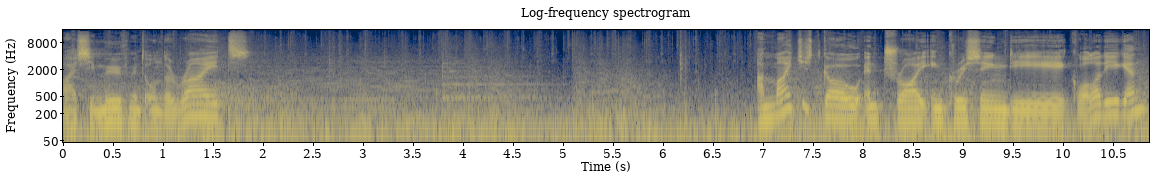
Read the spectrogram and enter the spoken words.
I see movement on the right. I might just go and try increasing the quality again.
